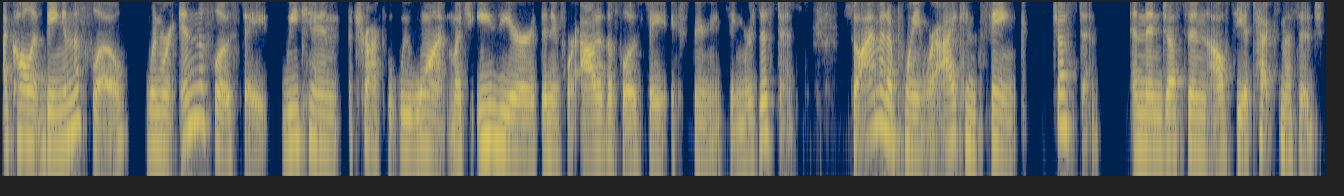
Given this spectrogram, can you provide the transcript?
I call it being in the flow. When we're in the flow state, we can attract what we want much easier than if we're out of the flow state experiencing resistance. So I'm at a point where I can think, Justin, and then Justin, I'll see a text message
